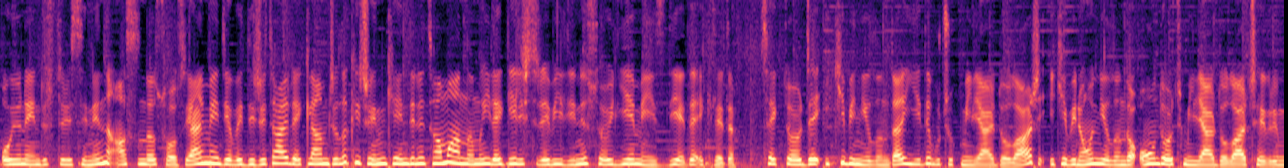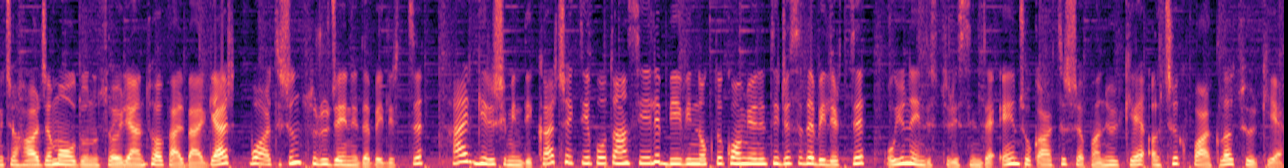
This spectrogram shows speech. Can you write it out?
Oyun endüstrisinin aslında sosyal medya ve dijital reklamcılık için kendini tam anlamıyla geliştirebildiğini söyleyemeyiz diye de ekledi. Sektörde 2000 yılında 7,5 milyar dolar, 2010 yılında 14 milyar dolar çevrim içi harcama olduğunu söyleyen Töfelberger, bu artışın süreceğini de belirtti. Her girişimin dikkat çektiği potansiyeli Bwin.com yöneticisi de belirtti. Oyun endüstrisinde en çok artış yapan ülke açık farkla Türkiye.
